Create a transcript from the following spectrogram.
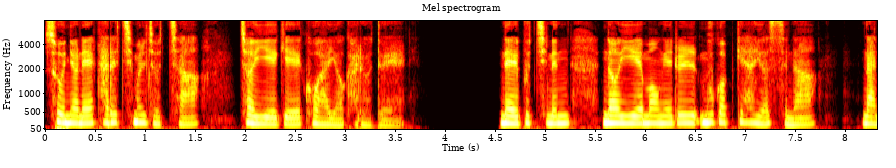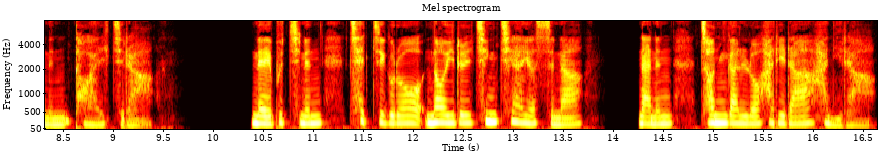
소년의 가르침을 조차 저희에게 고하여 가로되 내 부치는 너희의 멍에를 무겁게 하였으나 나는 더할지라 내 부치는 채찍으로 너희를 징치하였으나 나는 전갈로 하리라 하니라.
